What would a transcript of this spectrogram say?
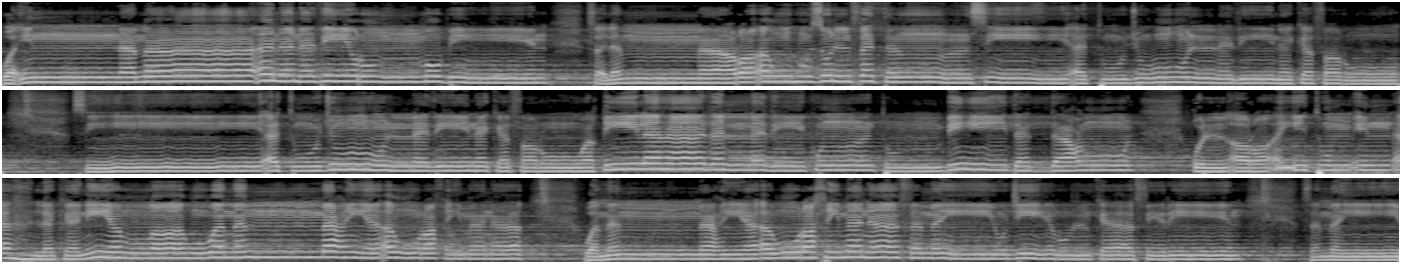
وإنما أنا نذير مبين فلما رأوه زلفة سيئت وجوه الذين كفروا سيئت وجوه الذين كفروا وقيل هذا الذي كنتم به تدعون قل أرأيتم إن أهلكني الله ومن معي أو رحمنا ومن معي أو رحمنا فمن يجير الكافرين فمن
